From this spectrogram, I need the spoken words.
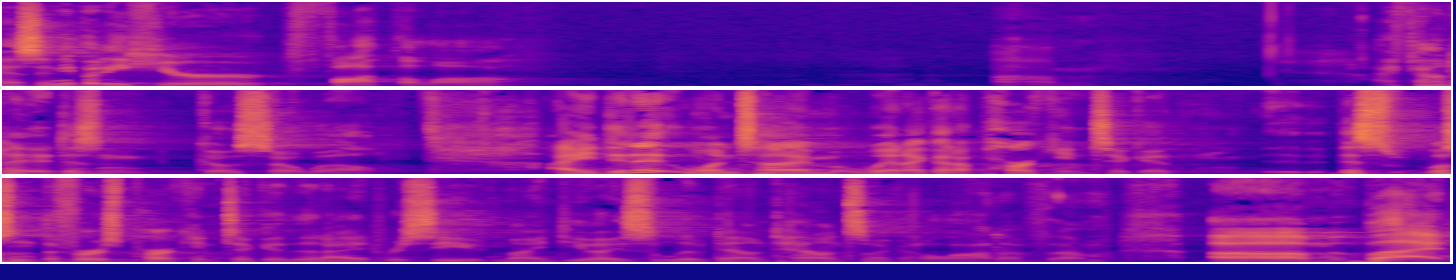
Has anybody here fought the law? Um, I found it, it doesn't go so well. I did it one time when I got a parking ticket. This wasn't the first parking ticket that I had received, mind you. I used to live downtown, so I got a lot of them. Um, but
